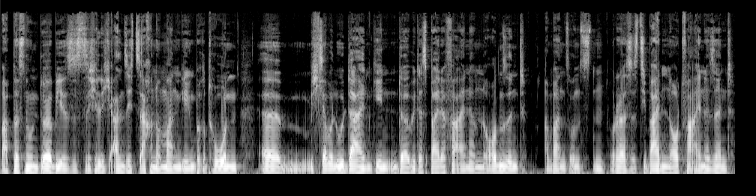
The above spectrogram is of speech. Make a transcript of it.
Ob das nun ein Derby ist, ist sicherlich Ansichtssache Normannen gegen Bretonen. Äh, ich glaube nur dahingehend ein Derby, dass beide Vereine im Norden sind. Aber ansonsten, oder dass es die beiden Nordvereine sind.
